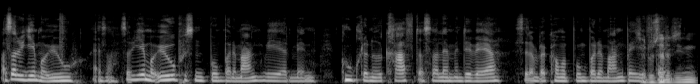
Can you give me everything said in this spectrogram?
Og så er du hjem og øve. Altså, så er du hjem og øve på sådan et bombardement ved, at man googler noget kraft, og så lader man det være, selvom der kommer bombardement bagefter. Så du sætter dine,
